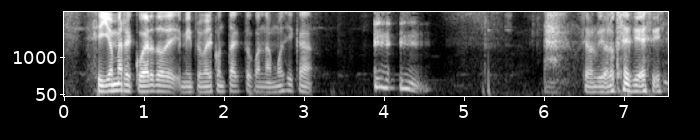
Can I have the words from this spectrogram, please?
Sí, yo me recuerdo de mi primer contacto con la música. Se me olvidó lo que les iba a decir.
